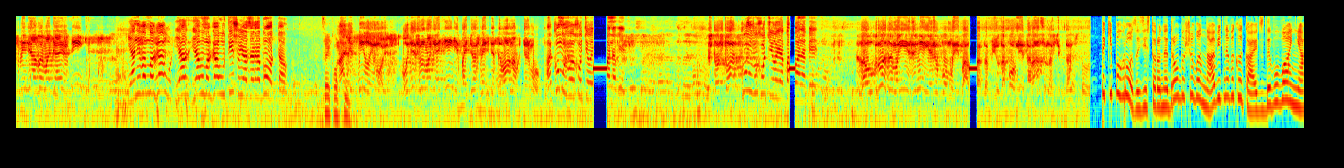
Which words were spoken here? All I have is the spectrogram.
с меня вымогаешь деньги? Я не вимагав, я, я вимагав те, що я заработав. Цей хлопчик. Значит, милый мой, будешь вымогать деньги, пойдешь вместе с Иваном в тюрьму. А кому ви хотіли набити? Что-что? Кому ви хотіли я набити? За угрозы моей жене я любому ебал забью. Запомни это раз и навсегда. Такі погрози зі сторони Дробишева навіть не викликають здивування,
